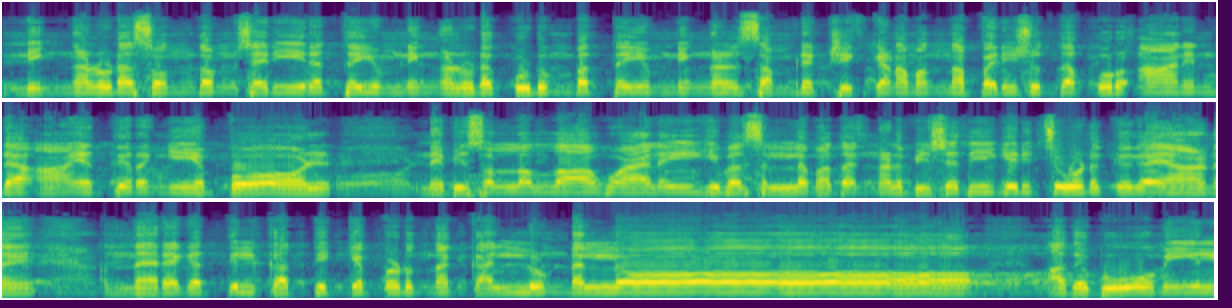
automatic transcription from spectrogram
നിങ്ങളുടെ സ്വന്തം ശരീരത്തെയും നിങ്ങളുടെ കുടുംബത്തെയും നിങ്ങൾ സംരക്ഷിക്കണമെന്ന പരിശുദ്ധ ഖുർആാനിന്റെ ആയത്തിറങ്ങിയപ്പോൾ നബി സല്ലല്ലാഹു അലൈഹി വസല്ലം തങ്ങൾ വിശദീകരിച്ചു കൊടുക്കുകയാണ് നരകത്തിൽ കത്തിക്കപ്പെടുന്ന കല്ലുണ്ടല്ലോ. അത് ഭൂമിയിൽ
